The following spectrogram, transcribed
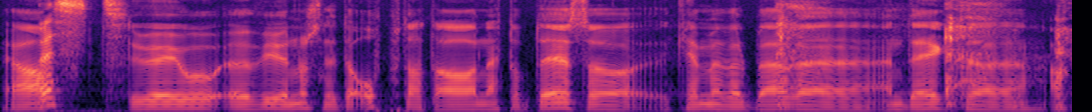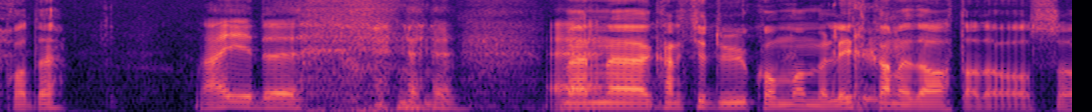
Ja, best. Du er jo over gjennomsnittet opptatt av nettopp det, så hvem er vel bedre enn deg til akkurat det? Nei, det Men eh, kan ikke du komme med litt kandidater, da? Så,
